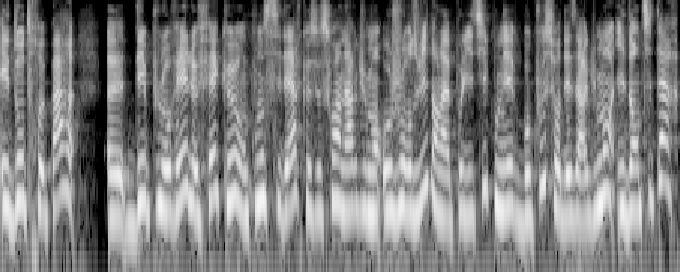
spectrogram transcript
Et d'autre part, euh, déplorer le fait qu'on considère que ce soit un argument. Aujourd'hui, dans la politique, on est beaucoup sur des arguments identitaires.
